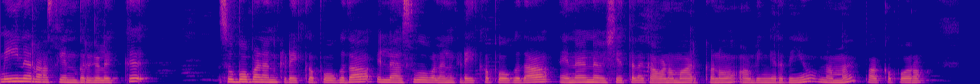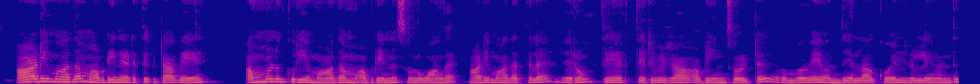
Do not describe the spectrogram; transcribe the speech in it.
மீன ராசி என்பர்களுக்கு சுப பலன் கிடைக்க போகுதா? இல்லை அசுப பலன் கிடைக்க போகுதா? என்னென்ன விஷயத்தில் கவனமாக இருக்கணும் அப்படிங்கிறதையும் நம்ம பார்க்க போகிறோம் ஆடி மாதம் அப்படின்னு எடுத்துக்கிட்டாவே அம்மனுக்குரிய மாதம் அப்படின்னு சொல்லுவாங்க. ஆடி மாதத்தில் வெறும் தேர் திருவிழா அப்படின்னு சொல்லிட்டு ரொம்பவே வந்து எல்லா கோயில்கள்லேயும் வந்து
